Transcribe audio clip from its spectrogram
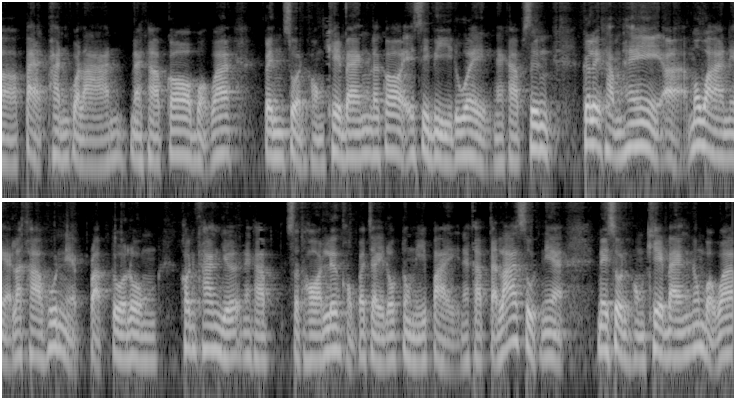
8,000 กว่าล้านนะครับก็บอกว่าเป็นส่วนของ K-Bank แล้วก็ SCB ด้วยนะครับซึ่งก็เลยทำให้เมื่อวานเนี่ยราคาหุ้นเนี่ยปรับตัวลงค่อนข้างเยอะนะครับสะท้อนเรื่องของปัจจัยลบตรงนี้ไปนะครับแต่ล่าสุดเนี่ยในส่วนของ K-Bank ต้องบอกว่า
